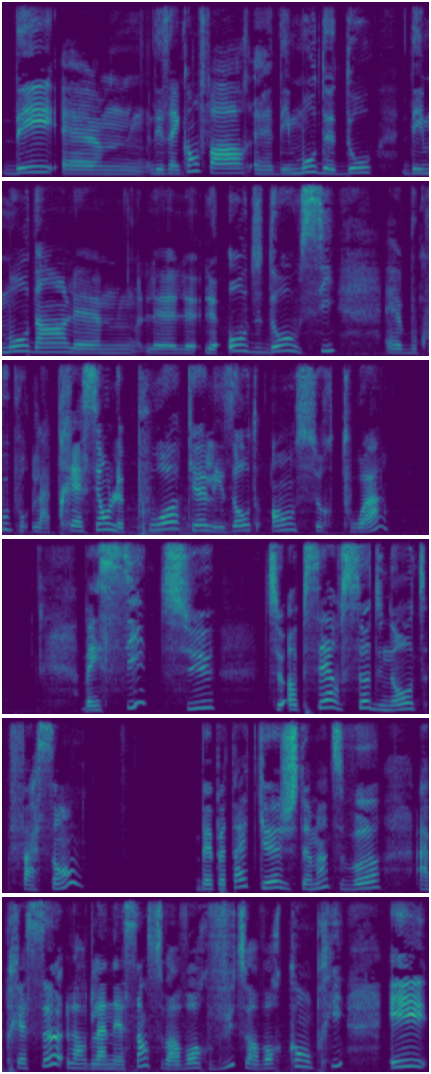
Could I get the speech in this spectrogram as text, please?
des, euh, des inconforts, euh, des maux de dos, des maux dans le, le, le, haut du dos aussi, euh, beaucoup pour la pression, le poids que les autres ont sur toi. Ben si tu, tu observes ça d'une autre façon, ben peut-être que justement tu vas après ça lors de la naissance tu vas avoir vu tu vas avoir compris et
